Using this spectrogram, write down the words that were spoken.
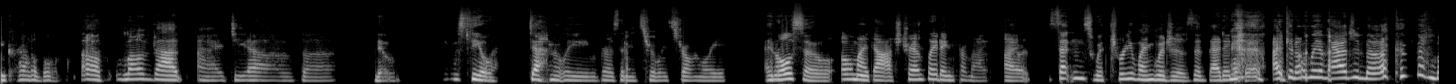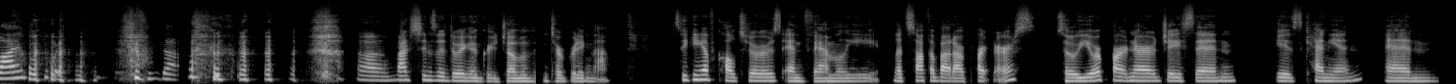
Incredible. Oh, love that idea of the you know, definitely resonates really strongly. And also, oh my gosh, translating from a, a sentence with three languages embedded in it. I can only imagine the, the mind that. uh, Marcin's been doing a great job of interpreting that. Speaking of cultures and family, let's talk about our partners. So, your partner, Jason, is Kenyan. And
